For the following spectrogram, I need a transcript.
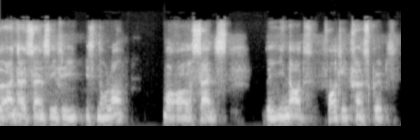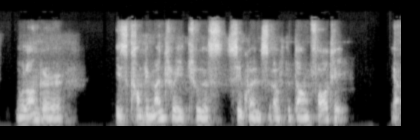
the antisense, if it is no longer, well, or sense the ENOD 40 transcript no longer is complementary to the sequence of the DONE 40. Yeah.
